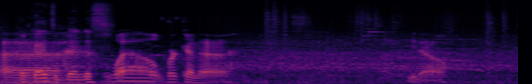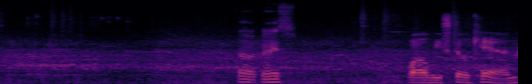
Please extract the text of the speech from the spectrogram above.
Uh, kinds of Bendis? Well, we're gonna, you know, Oh, nice. while we still can.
